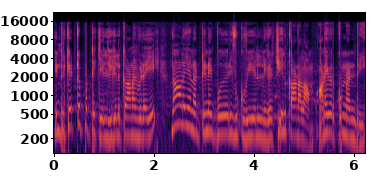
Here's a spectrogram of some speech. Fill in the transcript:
இன்று கேட்கப்பட்ட கேள்விகளுக்கான விடையை நாளைய நற்றினை பொது அறிவு குவியல் நிகழ்ச்சியில் காணலாம். அனைவருக்கும் நன்றி.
